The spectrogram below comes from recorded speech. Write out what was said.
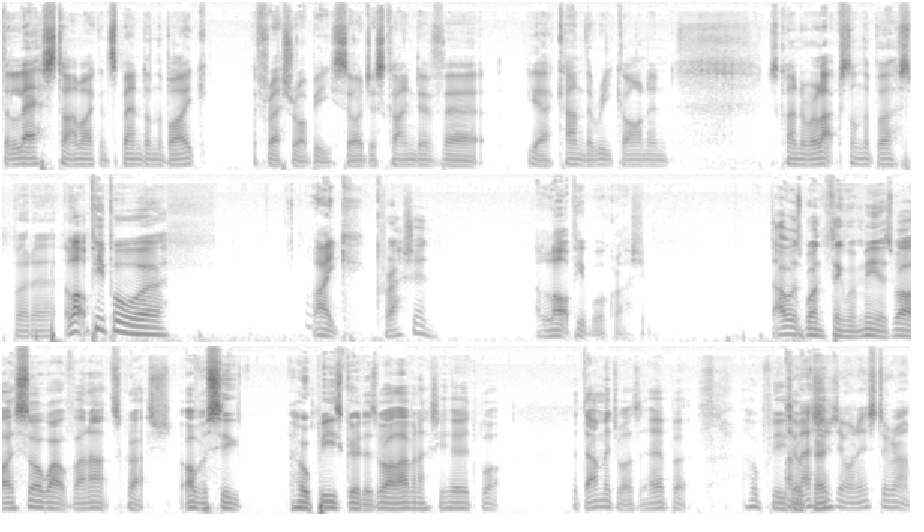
the less time I can spend on the bike the fresh be. So I just kind of uh, yeah canned the recon and just kind of relaxed on the bus. But uh, a lot of people were like Crashing. a lot of people were crashing. That was one thing with me as well. I saw Wout van Aert's crash. Obviously, hope he's good as well. I haven't actually heard what the damage was there, but hopefully he's I okay. messaged him on Instagram.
